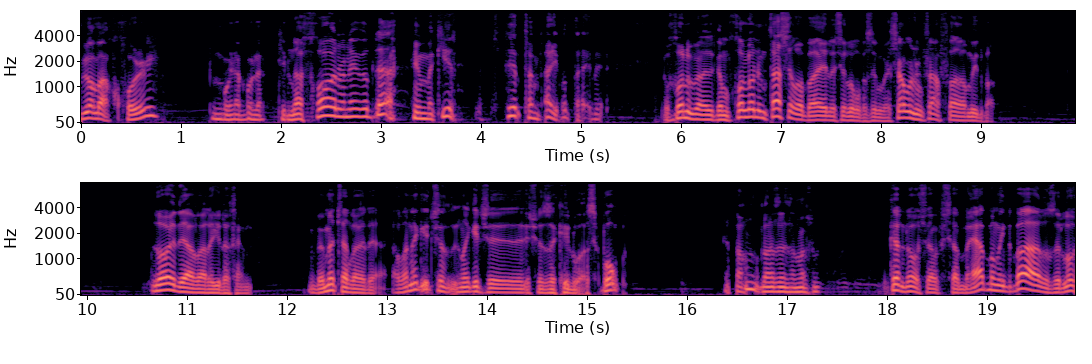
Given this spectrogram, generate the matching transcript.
לא, מה, בוא'נה. נכון, אני יודע, אני מכיר, את הבעיות האלה. בכל, גם חול לא נמצא שם באלה שלא מחפשים, שם נמצא עפר המדבר. לא יודע מה להגיד לכם. באמת שאני לא יודע, אבל נגיד, שזה, כאילו הסיפור. זה זה משהו. כן, לא, שה- שהבעיה במדבר זה לא,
